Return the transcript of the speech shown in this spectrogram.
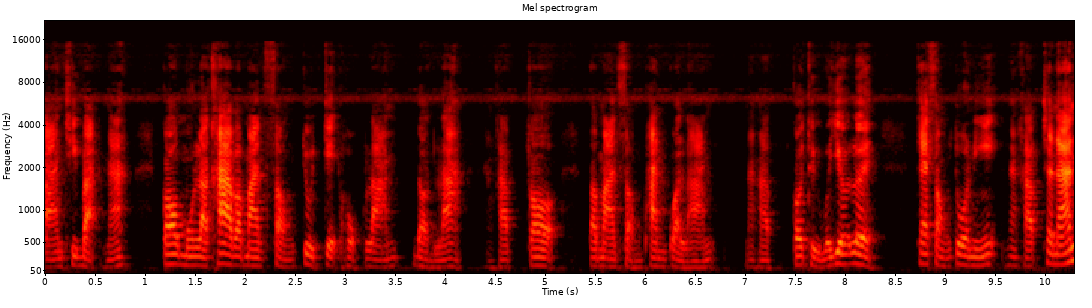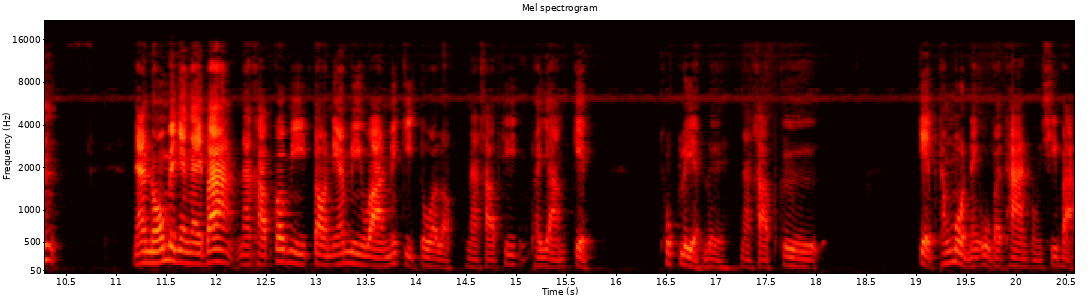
ล้านชิบะนะ ก็มูลค่าประมาณ 2.76 ล้านดอลลาร์นะครับ ก็ ประมาณ 2,000 กว่าล้านนะครับ ก็ถือว่าเยอะเลย แค่ 2 ตัวนี้นะครับ ฉะนั้นแนวโน้มเป็นยังไงบ้างนะครับ ก็มีตอนนี้มีวานไม่กี่ตัวหรอกนะครับ ที่พยายามเก็บทุกเหรียญเลยนะครับ คือ เก็บทั้งหมดในอุปทานของชิบะ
